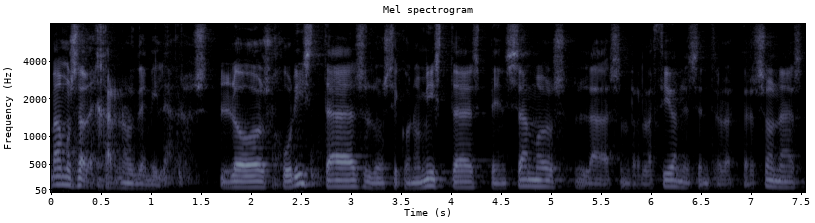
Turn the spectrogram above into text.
vamos a dejarnos de milagros. Los juristas, los economistas, pensamos las relaciones entre las personas,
